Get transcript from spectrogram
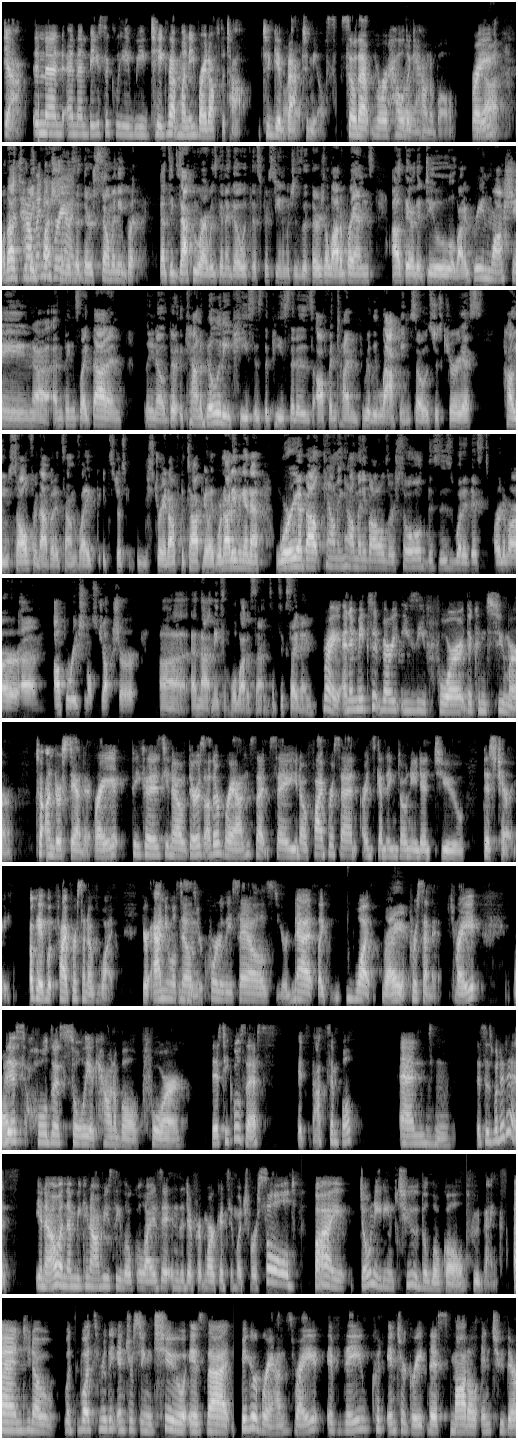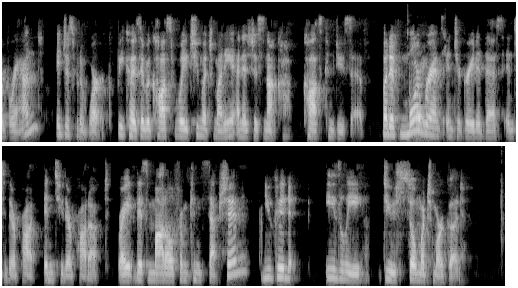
Yeah, and then and then basically we take that money right off the top to give got back to meals so that we're held brilliant accountable, right? Yeah. Well, that's the big question is that there's so many. Br- that's exactly where I was going to go with this, Christine, which is that there's a lot of brands out there that do a lot of greenwashing uh, and things like that. And, you know, the accountability piece is the piece that is oftentimes really lacking. So I was just curious how you solve for that. But it sounds like it's just straight off the top. You're like, we're not even going to worry about counting how many bottles are sold. This is what it is. It's part of our um, operational structure. Uh, and that makes a whole lot of sense. That's exciting. Right, and it makes it very easy for the consumer to understand it, right? Because, you know, there's other brands that say, you know, 5% is getting donated to this charity. Okay, but 5% of what? Your annual sales, hmm your quarterly sales, your net, like what Right. percentage, right? Right. This holds us solely accountable for this equals this. It's that simple. And hmm this is what it is, you know, and then we can obviously localize it in the different markets in which we're sold by donating to the local food banks. And you know, what what's really interesting too is that bigger brands, right? If they could integrate this model into their brand, it just wouldn't work because it would cost way too much money and it's just not co- cost conducive. But if more Right. brands integrated this into their pro- into their product, right? This model from conception, you could easily do so much more good.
